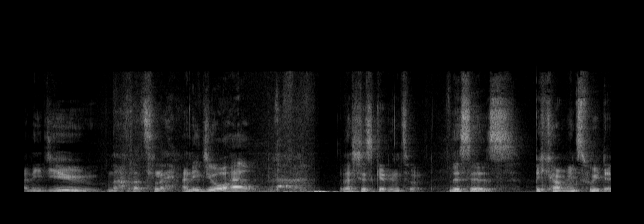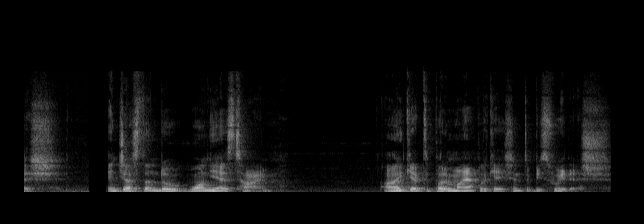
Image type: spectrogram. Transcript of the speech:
I need you. No, that's lame. I need your help. Let's just get into it. This is Becoming Swedish. In just under one year's time, I get to put in my application to be Swedish.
